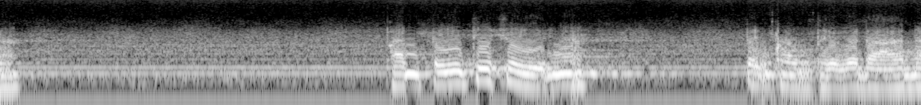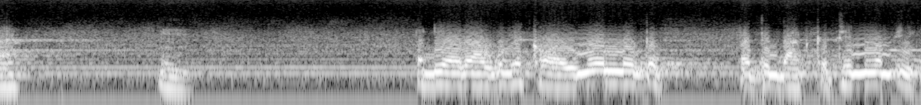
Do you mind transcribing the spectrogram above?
นะพันปีที่สี่นะ เป็นของเทวดานะอืมประเดี๋ยวเราก็ไปคอยโน่นแล้วก็ปฏิบัติกับที่โน่นอีก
